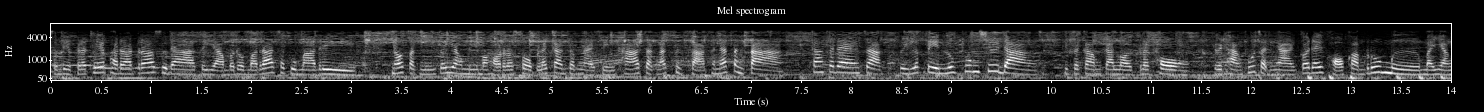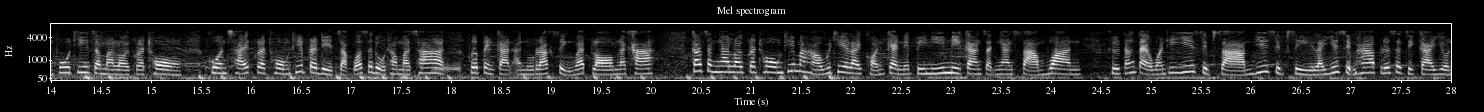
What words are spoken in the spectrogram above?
สมเด็จพระเทพรัตนราชสุดา สยามบรมราชกุมารี นอกจากนี้ก็ยังมีมหรสพและการจำหน่ายสินค้าจากนักศึกษาคณะต่างๆ การแสดงจากศิลปินลูกทุ่งชื่อดัง กิจกรรมการลอยกระทง โดยทางผู้จัดงานก็ได้ขอความร่วมมือมายังผู้ที่จะมาลอยกระทง ควรใช้กระทงที่ประดิษฐ์จากวัสดุธรรมชาติ เพื่อเป็นการอนุรักษ์สิ่งแวดล้อมนะคะ การจัดงานลอยกระทงที่มหาวิทยาลัยขอนแก่นในปีนี้มีการจัดงาน 3 วัน คือตั้งแต่วันที่ 23 24 และ 25 พฤศจิกายน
